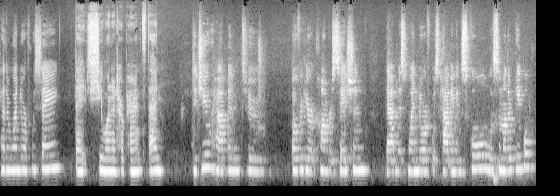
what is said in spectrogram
Heather Wendorf was saying? That she wanted her parents dead. Did you happen to overhear a conversation that Miss Wendorf was having in school with some other people?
